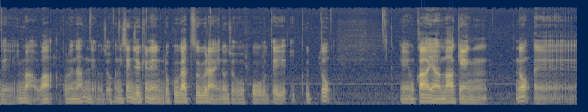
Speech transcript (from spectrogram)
で今はこれは何年の情報？2019年6月ぐらいの情報でいくと、えー、岡山県の、えー、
